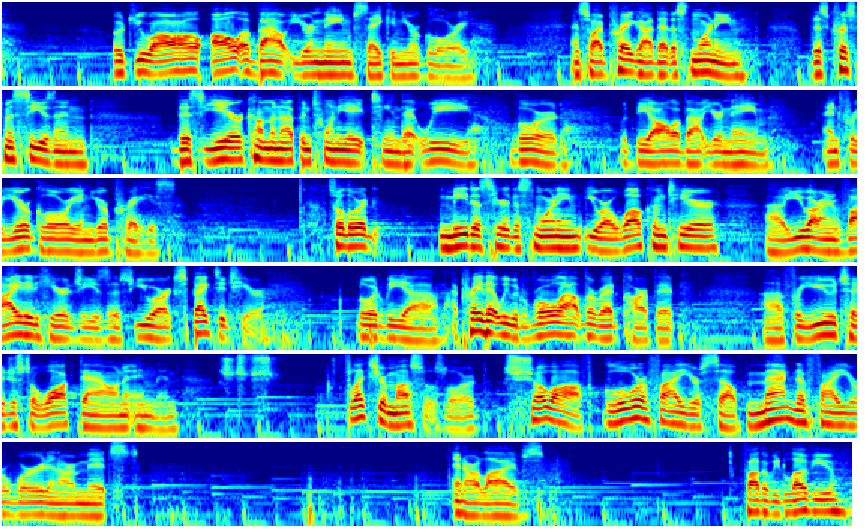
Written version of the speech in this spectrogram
Lord, you are all, all about your name's sake and your glory. And so I pray, God, that this morning, this Christmas season, this year coming up in 2018, that we, Lord, would be all about your name and for your glory and your praise. So, Lord, meet us here this morning. You are welcomed here. Uh, you are invited here, Jesus. You are expected here. Lord, we, uh, I pray that we would roll out the red carpet uh, for you to just to walk down and, and sh- sh- flex your muscles, Lord. Show off, glorify yourself, magnify your word in our midst, in our lives. Father, we love you.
